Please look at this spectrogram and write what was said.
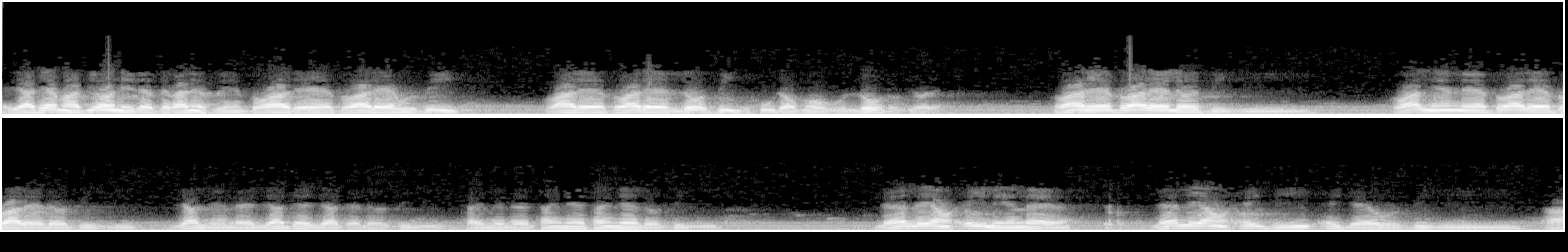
အရာထဲမှာပြောနေတဲ့စကားနဲ့ဆိုရင်သွားတယ်သွားတယ်ဟုသိသွားတယ်သွားတယ်လို့သိဟုတော့မဟုတ်ဘူးလို့လို့ပြောတယ်သွားတယ်သွားတယ်လို့သိသွားလင်လေသွားတယ်သွားတယ်လို့သိရလင်လေရတဲ့ရတယ်လို့သိထိုင်နေလေထိုင်နေထိုင်နေလို့သိလဲလျောင်းအိတ်လင်လေလဲလျောင်းအိတ်ဒီအိတ်တယ်ဟုသိဟာ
